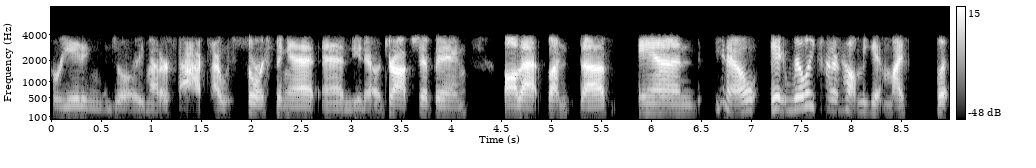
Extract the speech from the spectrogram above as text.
creating the jewelry, matter of fact. I was sourcing it and, you know, drop shipping, all that fun stuff. And, you know, it really kind of helped me get my foot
